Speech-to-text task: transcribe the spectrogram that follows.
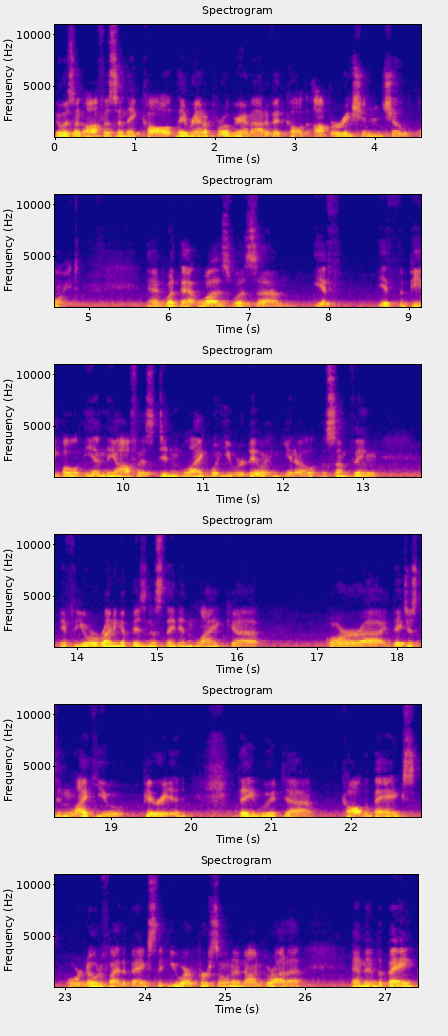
it was an office, and they called, they ran a program out of it called Operation Choke Point, and what that was was um, if if the people in the office didn't like what you were doing, you know, something, if you were running a business they didn't like, uh, or uh, they just didn't like you, period, they would uh, call the banks or notify the banks that you are persona non grata, and then the bank,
